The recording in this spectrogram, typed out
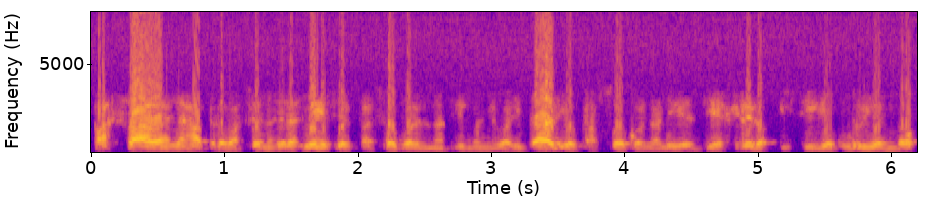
pasadas las aprobaciones de las leyes, pasó con el matrimonio igualitario, pasó con la ley de identidad de género y sigue ocurriendo,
